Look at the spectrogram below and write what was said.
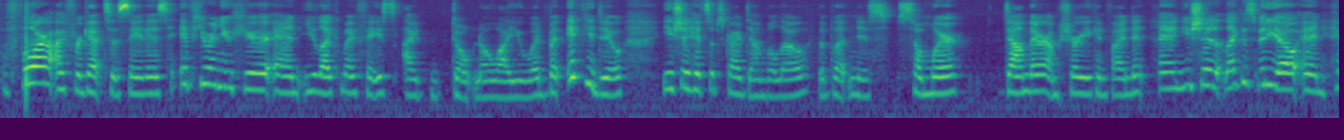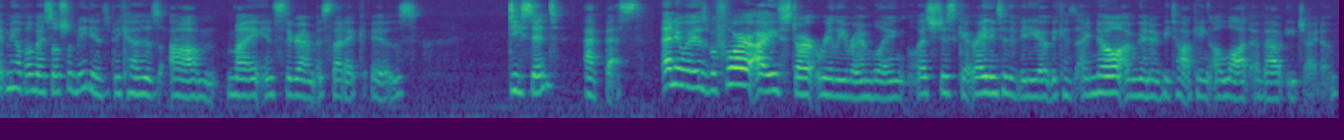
Before I forget to say this, if you're new here and you like my face, I don't know why you would, but if you do, you should hit subscribe down below. The button is somewhere down there, I'm sure you can find it. And you should like this video and hit me up on my social medias because um, my Instagram aesthetic is decent at best. Anyways, before I start really rambling, let's just get right into the video because I know I'm going to be talking a lot about each item.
